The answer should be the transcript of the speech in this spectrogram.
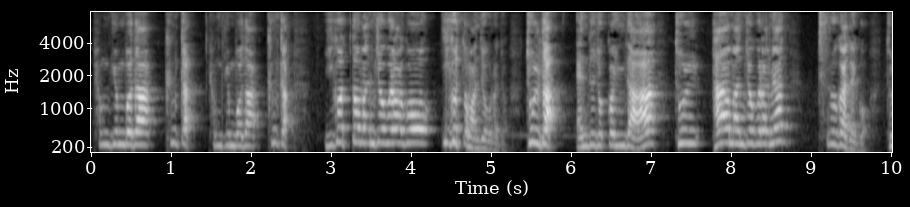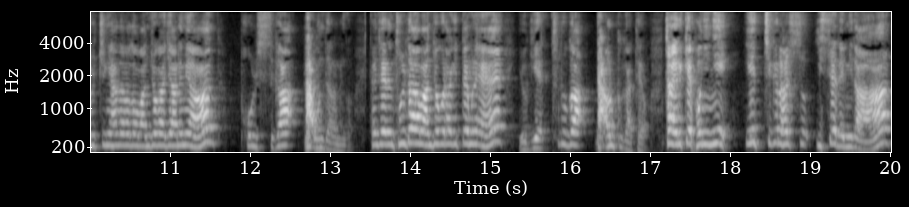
평균보다 큰 값, 평균보다 큰 값. 이것도 만족을 하고 이것도 만족을 하죠. 둘 다 AND 조건입니다. 둘 다 만족을 하면 true가 되고 둘 중에 하나라도 만족하지 않으면 false가 나온다는 거. 현재는 둘 다 만족을 하기 때문에 여기에 true가 나올 것 같아요. 자, 이렇게 본인이 예측을 할 수 있어야 됩니다.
